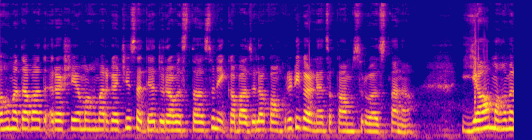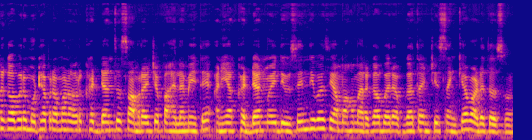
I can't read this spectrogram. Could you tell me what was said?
अहमदाबाद राष्ट्रीय महामार्गाची सध्या दुरावस्था असून एका बाजूला काँक्रिटीकरणाचं काम सुरू असताना या महामार्गावर मोठ्या प्रमाणावर खड्ड्यांचं साम्राज्य पाहायला मिळते आणि या खड्ड्यांमुळे दिवसेंदिवस या महामार्गावर अपघातांची संख्या वाढत असून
